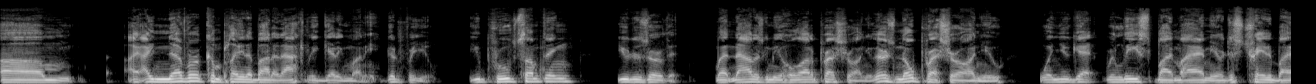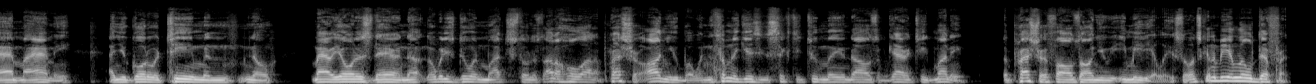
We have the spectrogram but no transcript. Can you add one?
Um, I, I never complain about an athlete getting money. Good for you. You proved something, you deserve it. But now there's going to be a whole lot of pressure on you. There's no pressure on you when you get released by Miami or just traded by Miami and you go to a team and, you know, Mariota's there and no, nobody's doing much. So there's not a whole lot of pressure on you. But when somebody gives you $62 million of guaranteed money, the pressure falls on you immediately. So it's going to be a little different.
